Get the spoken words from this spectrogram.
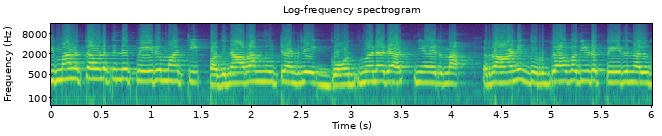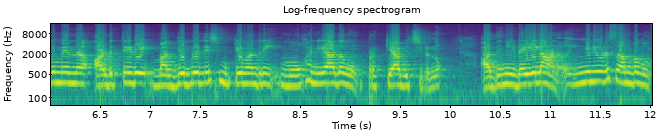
വിമാനത്താവളത്തിന്റെ പേര് മാറ്റി പതിനാറാം നൂറ്റാണ്ടിലെ ഗോഡ്മന രാജ്ഞിയായിരുന്ന റാണി ദുർഗാവതിയുടെ പേര് നൽകുമെന്ന് അടുത്തിടെ മധ്യപ്രദേശ് മുഖ്യമന്ത്രി മോഹൻ യാദവും പ്രഖ്യാപിച്ചിരുന്നു. അതിനിടയിലാണ് ഇങ്ങനെയൊരു സംഭവം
